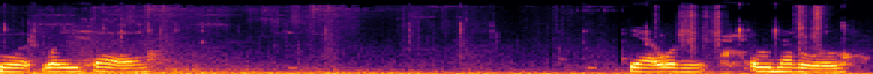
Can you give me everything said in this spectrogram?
What? What do you say? Yeah, it wouldn't. It would never will.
